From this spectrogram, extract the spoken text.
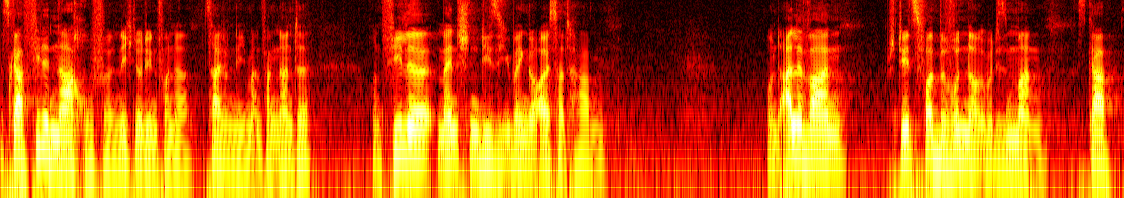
Es gab viele Nachrufe, nicht nur den von der Zeitung, den ich am Anfang nannte, und viele Menschen, die sich über ihn geäußert haben. Und alle waren stets voll Bewunderung über diesen Mann. Es gab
